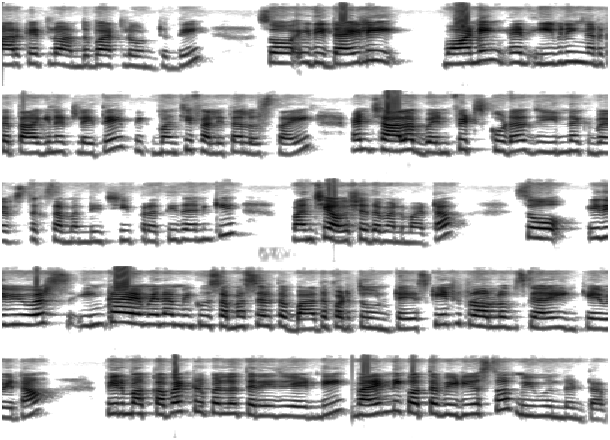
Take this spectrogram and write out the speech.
మార్కెట్లో అందుబాటులో ఉంటుంది. సో ఇది డైలీ మార్నింగ్ అండ్ ఈవినింగ్ కనుక తాగినట్లయితే మీకు మంచి ఫలితాలు వస్తాయి. అండ్ చాలా బెనిఫిట్స్ కూడా జీర్ణ వ్యవస్థకు సంబంధించి ప్రతిదానికి మంచి ఔషధం అనమాట సో ఇది వ్యూవర్స్ ఇంకా ఏమైనా మీకు సమస్యలతో బాధపడుతూ ఉంటే స్కిన్ ప్రాబ్లమ్స్ కానీ ఇంకేమైనా మీరు మా కమెంట్ రూపంలో తెలియజేయండి. మరిన్ని కొత్త వీడియోస్తో మీ ముందుంటాం.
